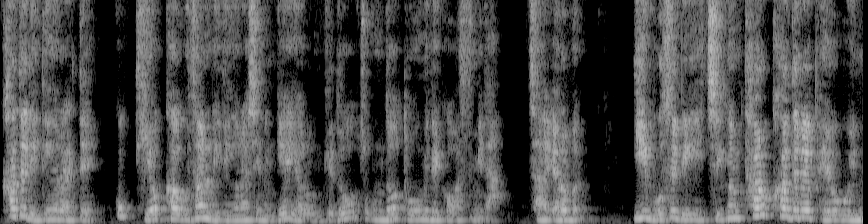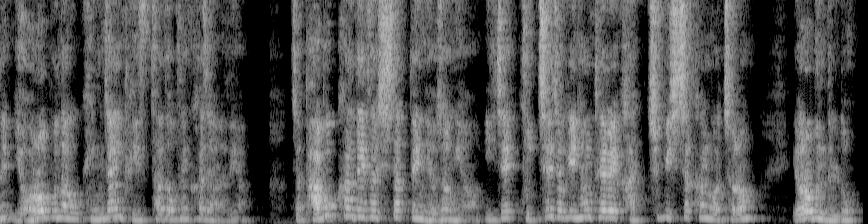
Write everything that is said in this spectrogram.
카드 리딩을 할 때 꼭 기억하고선 리딩을 하시는 게 여러분께도 조금 더 도움이 될 것 같습니다. 자, 여러분. 이 모습이 지금 타로 카드를 배우고 있는 여러분하고 굉장히 비슷하다고 생각하지 않으세요? 자, 바보 카드에서 시작된 여정이요. 이제 구체적인 형태를 갖추기 시작한 것처럼 여러분들도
